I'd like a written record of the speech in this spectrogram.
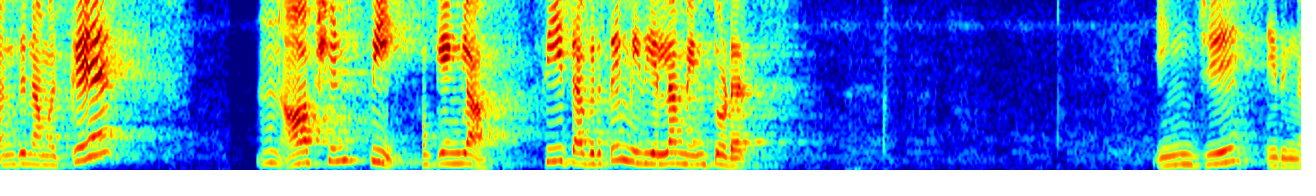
வந்து நமக்கு ஆப்ஷன் சி ஓகேங்களா சி தவிர்த்து மீதி எல்லாம் மென்தொடர். இஞ்சு இருங்க.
